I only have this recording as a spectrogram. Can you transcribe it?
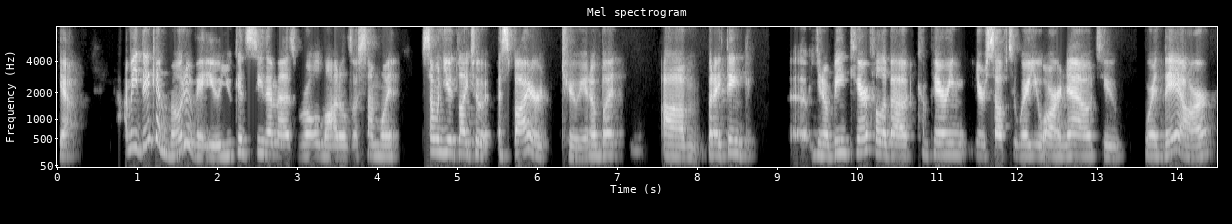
yeah I mean, they can motivate you. You can see them as role models or someone someone you'd like to aspire to, you know. But um, but I think uh, you know being careful about comparing yourself to where you are now to where they are,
